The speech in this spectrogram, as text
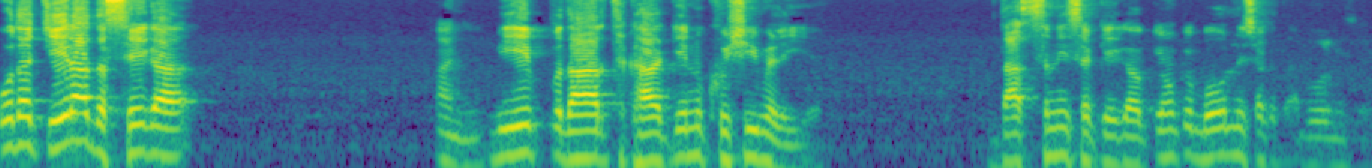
ਉਹਦਾ ਚਿਹਰਾ ਦੱਸੇਗਾ ਹਾਂਜੀ। ਵੀ ਇਹ ਪਦਾਰਥ ਖਾ ਕੇ ਇਹਨੂੰ ਖੁਸ਼ੀ ਮਿਲੀ ਹੈ। ਦੱਸ ਨਹੀਂ ਸਕੇਗਾ ਕਿਉਂਕਿ ਬੋਲ ਨਹੀਂ ਸਕਦਾ। ਬੋਲ ਨਹੀਂ ਸਕਦੇ।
